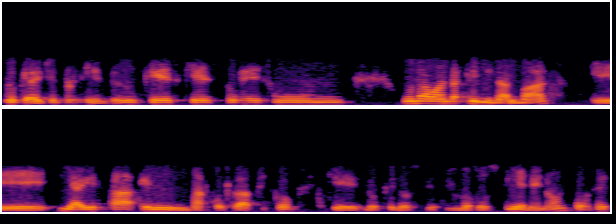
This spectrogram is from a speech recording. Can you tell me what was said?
Lo que ha dicho el presidente Duque es que esto es un, una banda criminal más, eh, y ahí está el narcotráfico, que es lo que los, los sostiene, ¿no? Entonces,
